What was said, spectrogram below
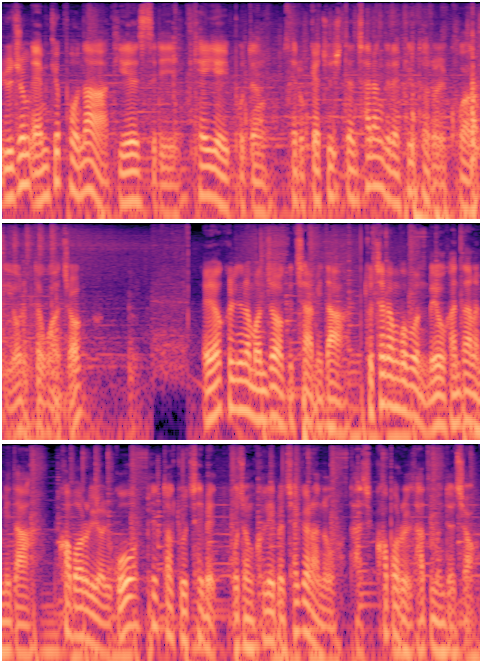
요즘 MQ4나 DL3, KA4 등 새롭게 출시된 차량들의 필터를 구하기 어렵다고 하죠. 에어 클리너 먼저 교체합니다. 교체 방법은 매우 간단합니다. 커버를 열고 필터 교체 및 고정 클립을 체결한 후 다시 커버를 닫으면 되죠.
